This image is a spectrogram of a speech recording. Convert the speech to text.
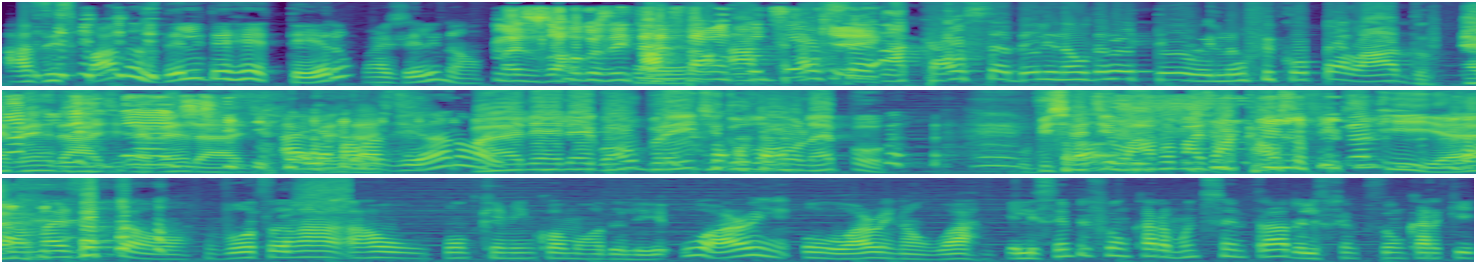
As espadas dele derreteram, mas ele não. Mas os órgãos internos estavam A todos calça, ok. a calça dele não derreteu, ele não ficou pelado. É verdade, é verdade. Ah, ele é verdade. malasiano, ué? ele, ele é igual o Brand do LoL, né, pô? O bicho é de lava, mas a calça fica ali, é. Tá, mas então, voltando ao ponto que me incomoda ali. O Warren, ou Warren não, o Armin, ele sempre foi um cara muito centrado, ele sempre foi um cara que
